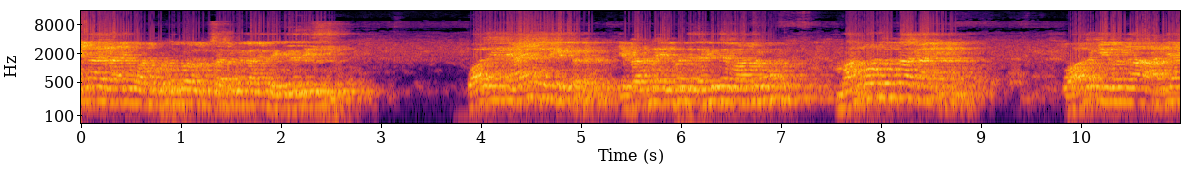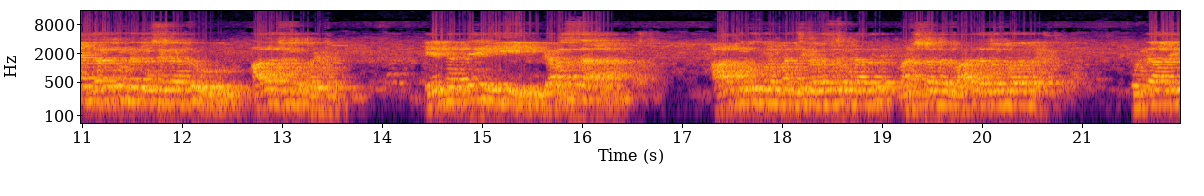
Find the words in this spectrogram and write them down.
అయినా కానీ వాటి కుటుంబ సభ్యులు కానీ దగ్గర తీసి వాళ్ళకి న్యాయం జరిగిస్తారు ఎక్కడన్నా ఇబ్బంది జరిగితే మాత్రం మనవాళ్ళు ఉన్నా కానీ వాళ్ళకి ఏమన్నా అన్యాయం జరగకుండా చూసేటట్టు ఆలోచించకపోయారు ఏంటంటే ఈ వ్యవస్థ ఆ కుటుంబంలో మంచి వ్యవస్థ ఉండాలి మనుషులందరూ బాగా చదువుకోవాలి ఉండాలి.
